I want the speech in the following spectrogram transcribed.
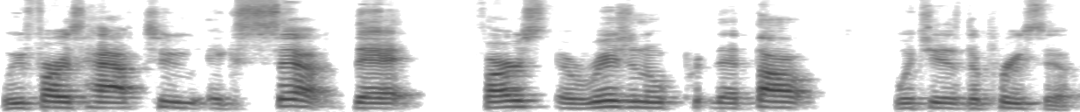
we first have to accept that first original, that thought which is the precept.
